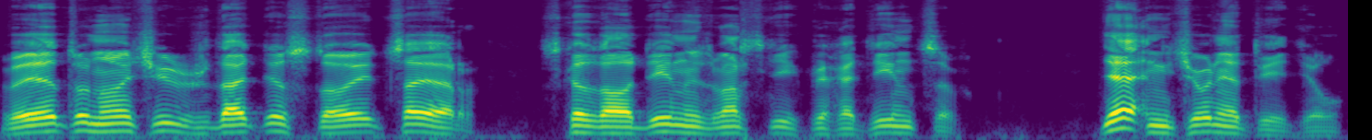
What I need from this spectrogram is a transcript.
В эту ночь ждать не стоит, сэр», — сказал один из морских пехотинцев. Я ничего не ответил.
